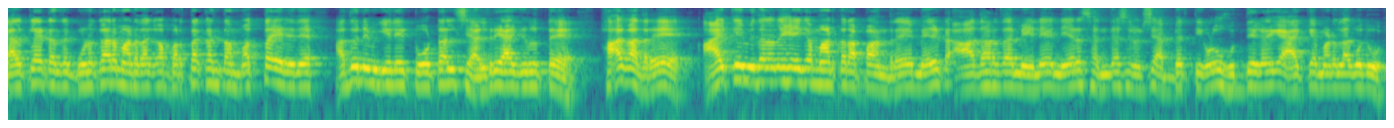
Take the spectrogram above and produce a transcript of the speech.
ಕ್ಯಾಲ್ಕುಲೇಟ್ ಅಂದರೆ ಗುಣಕಾರ ಮಾಡಿದಾಗ ಬರ್ತಕ್ಕಂಥ ಮೊತ್ತ ಏನಿದೆ, ಅದು ನಿಮಗೆ ಇಲ್ಲಿ ಟೋಟಲ್ ಸ್ಯಾಲ್ರಿ ಆಗಿರುತ್ತೆ. ಹಾಗಾದರೆ ಆಯ್ಕೆ ವಿಧಾನ ಹೇಗೆ ಮಾಡ್ತಾರಪ್ಪ ಅಂದರೆ ಮೆರಿಟ್ ಆಧಾರದ ಮೇಲೆ ನೇರ ಸಂದೇಶ ನಡೆಸಿ ಅಭ್ಯರ್ಥಿಗಳು ಹುದ್ದೆಗಳಿಗೆ ಆಯ್ಕೆ ಮಾಡಲಾಗುವುದು.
